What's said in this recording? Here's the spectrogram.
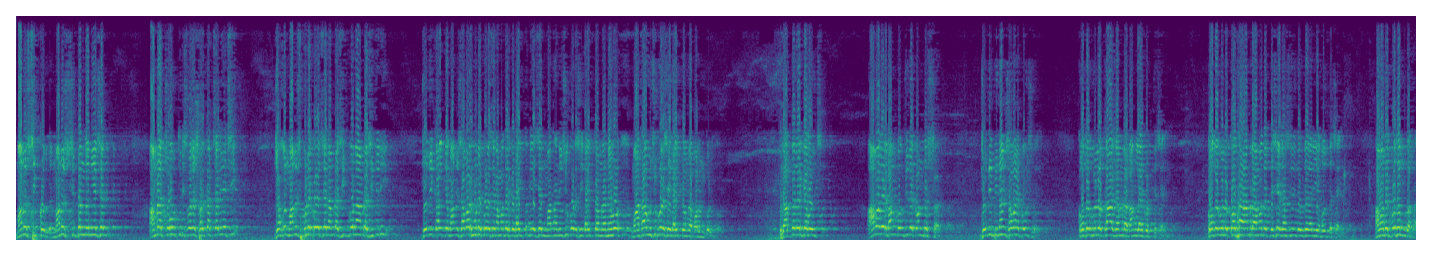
মানুষ ঠিক করবেন, মানুষ সিদ্ধান্ত নিয়েছেন। আমরা চৌত্রিশ বছর সরকার চালিয়েছি। যখন মানুষ মনে করেছেন আমরা জিতবো না, আমরা জিতিনি। যদি কালকে মানুষ আবার মনে করেছেন আমাদেরকে দায়িত্ব দিয়েছেন, মাথা নিচু করে সেই দায়িত্ব আমরা নেব, মাথা উঁচু করে সেই দায়িত্ব আমরা পালন করব। কিন্তু আপনাদেরকে বলছি আমাদের বামপন্থীদের কণ্ঠস্বর। যদি বিধানসভায় পৌঁছয় কতগুলো কাজ আমরা বাংলায় করতে চাই, কতগুলো কথা আমরা আমাদের দেশের রাজনীতিতে উঠে দাঁড়িয়ে বলতে চাই, আমাদের প্রথম কথা,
